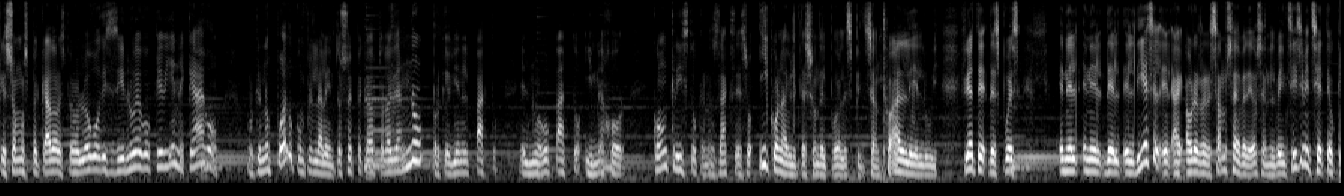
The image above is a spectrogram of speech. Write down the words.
que somos pecadores, pero luego dices, ¿y luego qué viene? ¿Qué hago? Porque no puedo cumplir la ley, entonces soy pecador toda la vida. No, porque viene el pacto, el nuevo pacto y mejor con Cristo que nos da acceso y con la habilitación del poder del Espíritu Santo. Aleluya. Fíjate, después, en el, en el del, 10, ahora regresamos a Hebreos, en el 26 y 27, ok,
